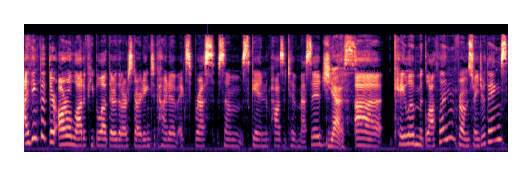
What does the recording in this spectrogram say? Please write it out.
I think that there are a lot of people out there that are starting to kind of express some skin positive message. Yes. uh, Caleb McLaughlin from Stranger Things,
